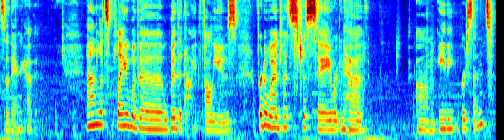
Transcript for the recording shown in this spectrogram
So there you have it. And let's play with the width and height values. For the width, let's just say we're gonna have 80% um,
